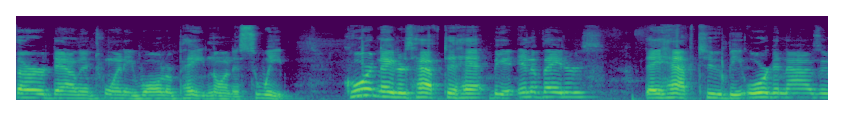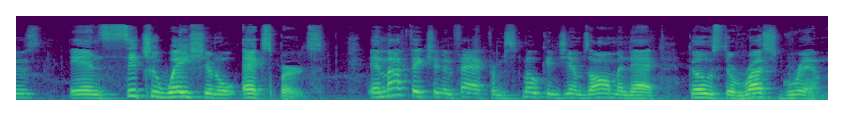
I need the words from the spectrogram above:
third down and 20, Walter Payton on the sweep. Coordinators have to ha- be innovators, they have to be organizers and situational experts. And my fiction, in fact, from Smoking Jim's Almanac goes to Russ Grimm.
